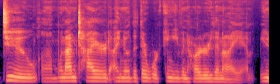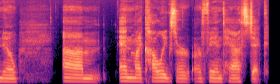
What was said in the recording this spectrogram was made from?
do, um, when I'm tired, I know that they're working even harder than I am, you know. Um, and my colleagues are are fantastic.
